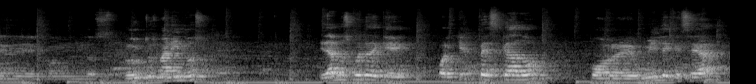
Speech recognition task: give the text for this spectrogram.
en el- con los productos marinos y darnos cuenta de que cualquier pescado, por humilde que sea,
